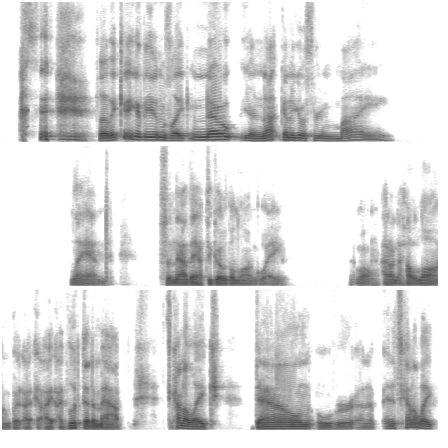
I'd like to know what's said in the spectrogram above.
so the king of Edom's like, no, you're not going to go through my land. So now they have to go the long way. Well, I don't know how long, but I, I have looked at a map. It's kind of like down over and, up, and it's kind of like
